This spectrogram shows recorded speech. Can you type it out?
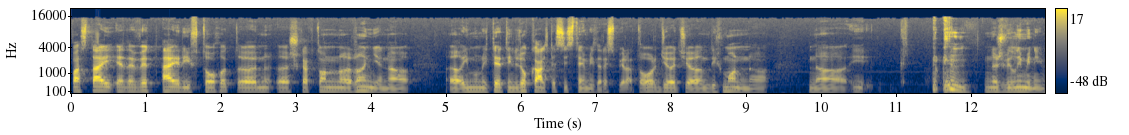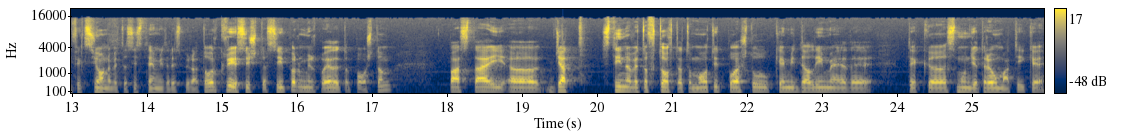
Pastaj edhe vetë ajri i ftohët shkakton rënie në imunitetin lokal të sistemit respirator, gjë që ndihmon në në zhvillimin e infeksioneve të sistemit respirator, kryesisht të sipërm, mirëpo edhe të poshtëm, pastaj gjatë stinëve të ftohta të motit, po ashtu kemi dallime edhe tek sëmundjet reumatike,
